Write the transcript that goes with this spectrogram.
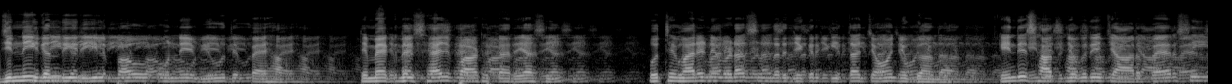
ਜਿੰਨੀ ਗੰਦੀ ਰੀਲ ਪਾਓ ਉਹਨੇ ਵਿਊ ਤੇ ਪੈਸਾ ਤੇ ਮੈਂ ਇੱਕ ਦਿਨ ਸਹਿਜ ਪਾਠ ਕਰ ਰਿਹਾ ਸੀ। ਉੱਥੇ ਮਾਰੇ ਨੇ ਬੜਾ ਸੁੰਦਰ ਜ਼ਿਕਰ ਕੀਤਾ ਚੌਂ ਯੁੱਗਾਂ ਦਾ। ਕਹਿੰਦੇ ਸਤ ਯੁੱਗ ਦੇ ਚਾਰ ਪੈਰ ਸੀ,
